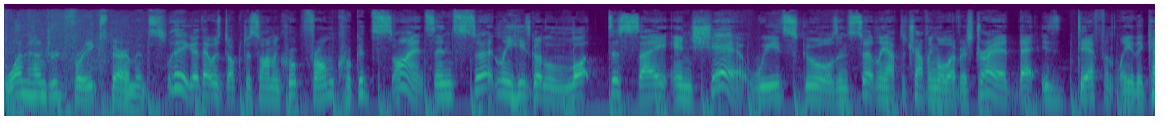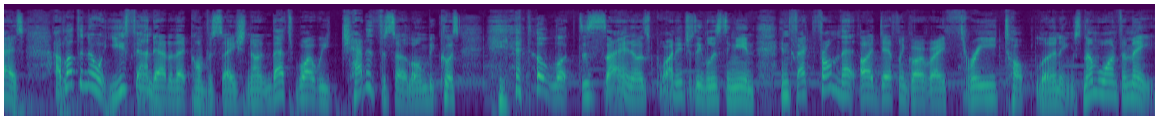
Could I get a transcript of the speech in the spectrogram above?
100 free experiments. Well, there you go. That was Dr. Simon Crook from CrookED Science. And certainly he's got a lot to say and share with schools. And certainly after traveling all over Australia, that is definitely the case. I'd love to know what you found out of that conversation. And that's why we chatted for so long because he had a lot to say and it was quite interesting listening in. In fact, from that, I definitely got away three top learnings. Number one for me,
